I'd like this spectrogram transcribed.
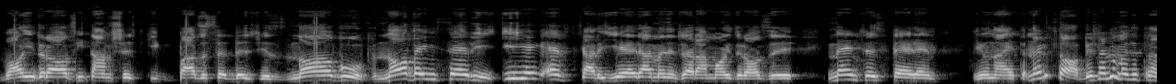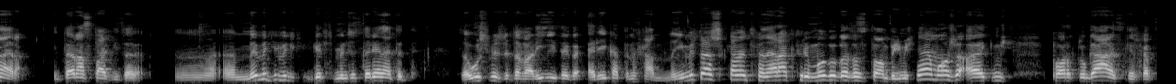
Moi drodzy, witam wszystkich bardzo serdecznie znowu w nowej serii EAF Kariera Menedżera, moi drodzy, Manchesterem United. No i co, bierzemy metę trenera. I teraz tak widzę, mm, my będziemy grać Manchester United. Załóżmy, że zawalili tego Erika Tenham. No i myślę, że szukamy trenera, który mógłby go zastąpić. Myślałem może o jakimś portugalskim, na przykład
